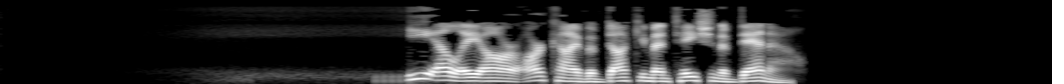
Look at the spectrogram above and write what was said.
ELAR Archive of Documentation of Danau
